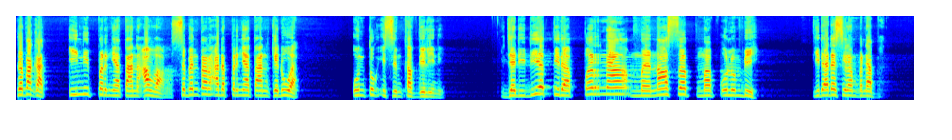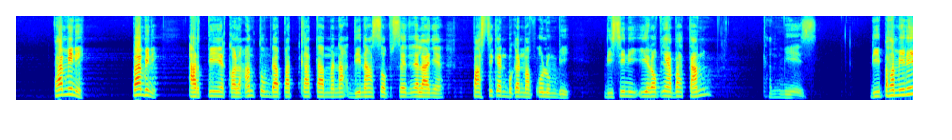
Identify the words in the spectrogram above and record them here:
Sepakat. Ini pernyataan awal. Sebentar ada pernyataan kedua untuk isim tabdil ini. Jadi dia tidak pernah menasab maf'ulun. Tidak ada silang pendapat. Paham ini? Paham ini? Artinya kalau antum dapat kata menak dinasab setelahnya, pastikan bukan maf'ulun. Di sini irobnya apa? Tam, tamyiz. Dipaham ini?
